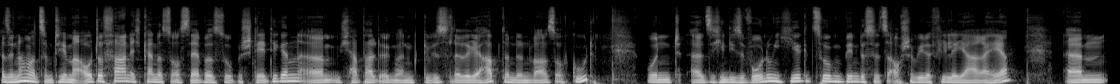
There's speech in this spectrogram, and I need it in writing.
Also nochmal zum Thema Autofahren. Ich kann das auch selber so bestätigen. Ähm, ich habe halt irgendwann ein gewisses Level gehabt und dann war es auch gut. Und als ich in diese Wohnung hier gezogen bin, das ist jetzt auch schon wieder viele Jahre her, ähm,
